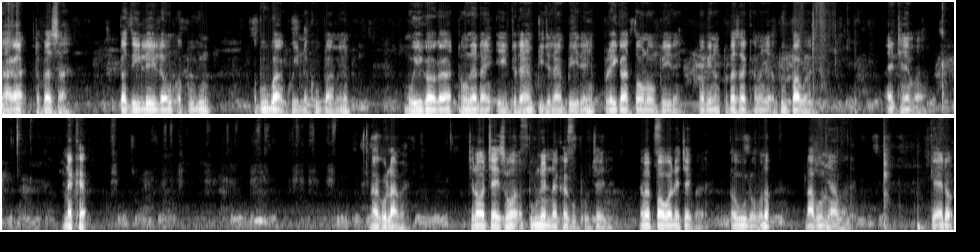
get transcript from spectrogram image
ဒါကတပတ်စာပတ်သီးလေးလုံးအပူအပူပါခွေနှစ်ခုပါမယ်မွေးကောကထုံးစံတိုင်း A တရန် B တရန်ပေးတယ် break က3လုံးပေးတယ်ဟုတ်ပြီနော်တပတ်စာခံမှရအပူပါပါအဲ့ထဲမှာနှစ်ခက်လာကိုလာမယ် ကျွန်တော်ကြိုက်ဆုံးကအပူးနဲ့နက်ခတ်ကိုပို့ကြိုက်တယ်။ဒါပေမဲ့ power လည်းကြိုက်ပါတယ်။သုံးခုလုံးပေါ့နော်။လာဖို့များပါတယ်။ကဲအဲ့တော့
